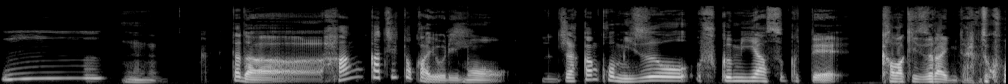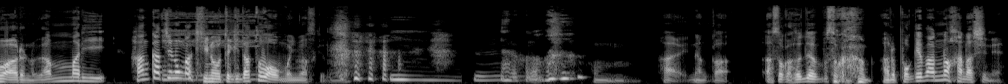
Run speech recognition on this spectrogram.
うーん。うん。ただ、ハンカチとかよりも、若干こう水を含みやすくて乾きづらいみたいなとこはあるので、あんまり、ハンカチの方が機能的だとは思いますけどね。うん。うんなるほど。。うん。はい。なんか、あ、そうか、それで、そうか、あの、ポケバンの話ね。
